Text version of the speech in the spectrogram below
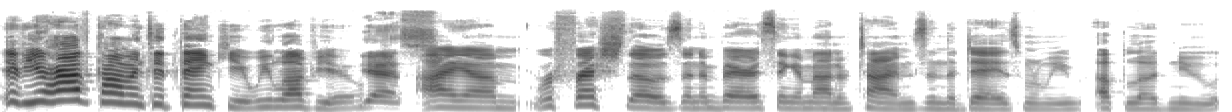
if you have commented, thank you. We love you. Yes. I um refresh those an embarrassing amount of times in the days when we upload new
